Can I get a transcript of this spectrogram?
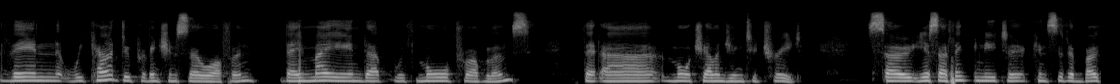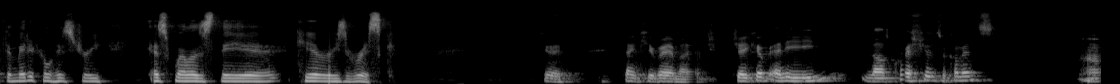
then we can't do prevention so often. They may end up with more problems that are more challenging to treat. So, yes, I think we need to consider both the medical history as well as their caries risk. Good. Thank you very much. Jacob, any last questions or comments? Uh,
